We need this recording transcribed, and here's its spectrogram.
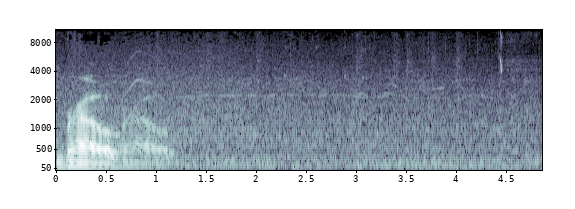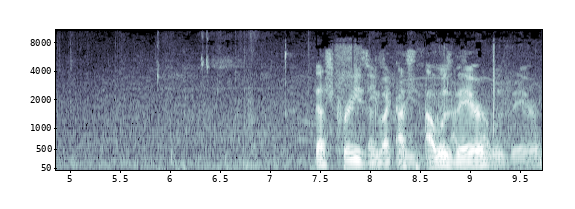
bro. Bro. That's crazy. Like I, I was there, I was there.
